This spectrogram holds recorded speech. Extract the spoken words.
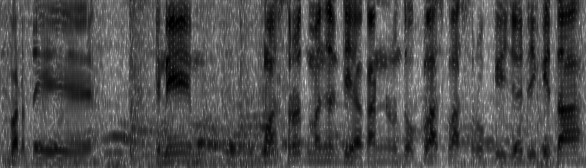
Seperti ini Monster Road menyediakan untuk kelas-kelas rookie. Jadi kita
